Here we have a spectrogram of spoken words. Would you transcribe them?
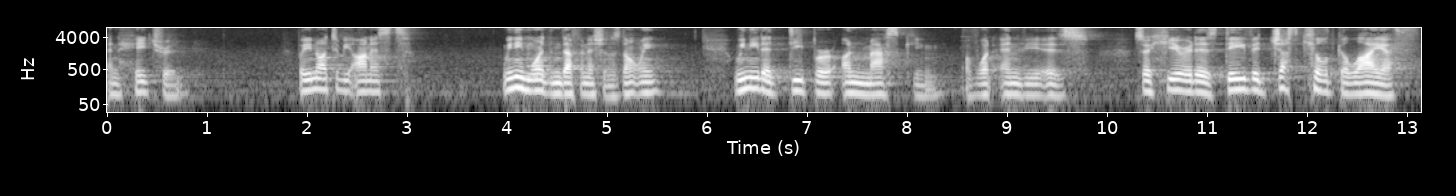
and hatred. But you know what, to be honest, we need more than definitions, don't we? We need a deeper unmasking of what envy is. So here it is David just killed Goliath.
